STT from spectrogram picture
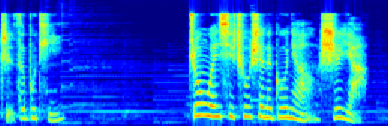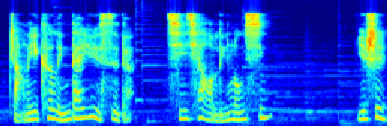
只字不提。中文系出身的姑娘诗雅，长了一颗林黛玉似的七窍玲珑心。于是，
